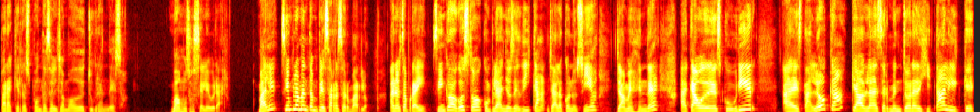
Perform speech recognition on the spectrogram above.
para que respondas el llamado de tu grandeza vamos a celebrar. ¿Vale? Simplemente empieza a reservarlo. No está por ahí. 5 de agosto, cumpleaños de Dika, ya la conocía, ya me agendé. Acabo de descubrir a esta loca que habla de ser mentora digital y que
